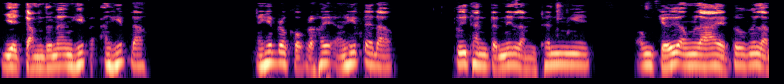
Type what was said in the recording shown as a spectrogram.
về chồng tôi nó ăn hiếp ăn hiếp đâu? Ăn hiếp rốt cuộc rồi ăn hiếp tới đâu? Cứ thanh tịnh đi làm thinh nghe. Ông chửi, ông la thì tôi cứ làm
